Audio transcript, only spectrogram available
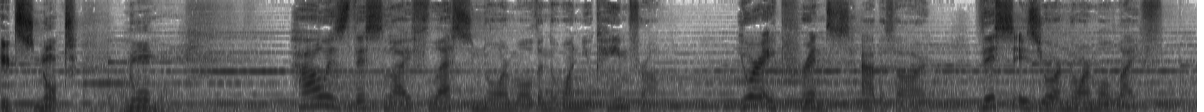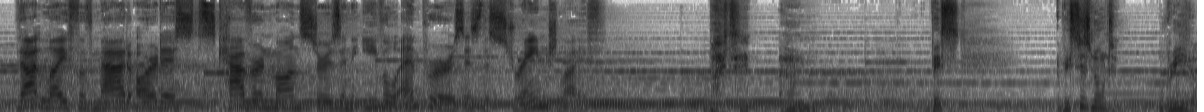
it's not normal. How is this life less normal than the one you came from? You're a prince, Abathar. This is your normal life. That life of mad artists, cavern monsters, and evil emperors is the strange life. But, um. This. This is not real.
